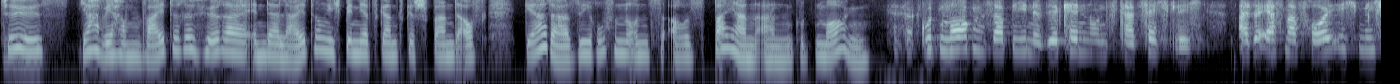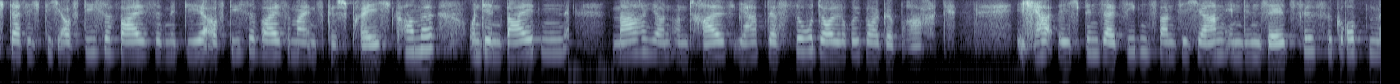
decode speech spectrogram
Tschüss. Ja, wir haben weitere Hörer in der Leitung. Ich bin jetzt ganz gespannt auf Gerda. Sie rufen uns aus Bayern an. Guten Morgen. Guten Morgen, Sabine. Wir kennen uns tatsächlich. Also erstmal freue ich mich, dass ich dich auf diese Weise mit dir auf diese Weise mal ins Gespräch komme und den beiden Marion und Ralf, ihr habt das so doll rübergebracht. Ich, ich bin seit 27 Jahren in den Selbsthilfegruppen.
